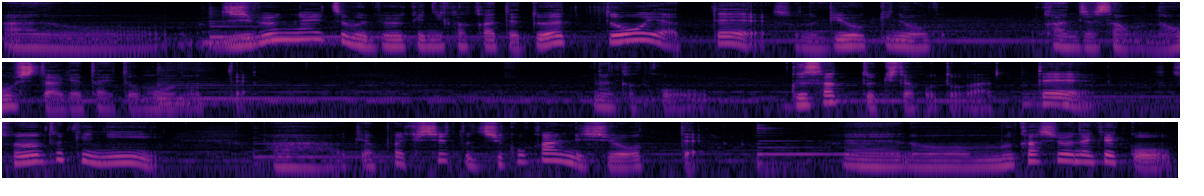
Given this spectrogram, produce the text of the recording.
あの自分がいつも病気にかかってどうやどうやってその病気の患者さんを治してあげたいと思うのって。なんかこうぐさっときたことがあってその時にああやっぱりきちっと自己管理しようって、えー、の昔はね結構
